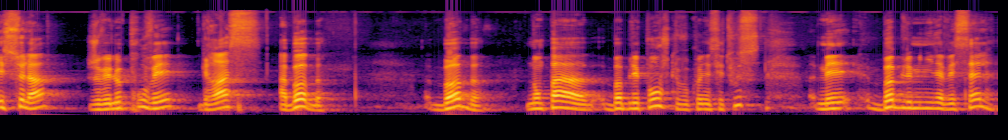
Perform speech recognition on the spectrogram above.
Et cela, je vais le prouver grâce à Bob. Bob, non pas Bob l'éponge que vous connaissez tous, mais Bob le mini lave-vaisselle,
